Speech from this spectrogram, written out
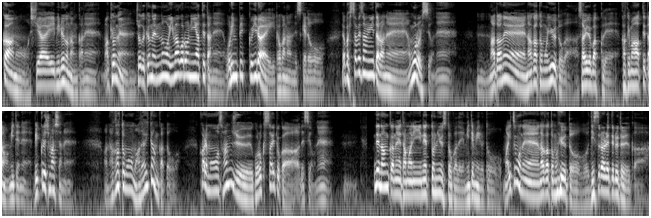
カーの試合見るのなんかね、まあ去年、ちょうど去年の今頃にやってたね、オリンピック以来とかなんですけど、やっぱ久々に見たらね、おもろいっすよね。またね、長友佑都がサイドバックで駆け回ってたのを見てね、びっくりしましたね。長友まだいたんかと。彼も35、6歳とかですよね。で、なんかね、たまにネットニュースとかで見てみると、まあ、いつもね、長友佑都ディスられてるというか、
